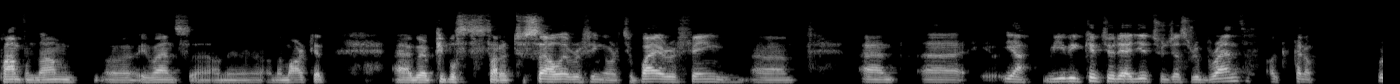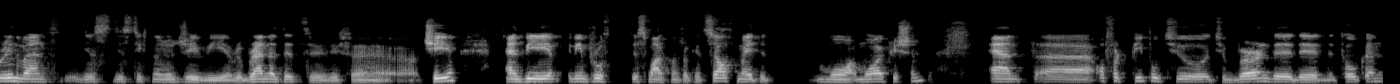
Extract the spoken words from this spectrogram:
pump and dump uh, events uh, on the on the market, uh, where people started to sell everything or to buy everything. Uh, and uh, yeah, we, we came to the idea to just rebrand, kind of reinvent this this technology. We rebranded it with uh, Chi, and we we improved the smart contract itself, made it more more efficient, and uh, offered people to to burn the the, the token.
